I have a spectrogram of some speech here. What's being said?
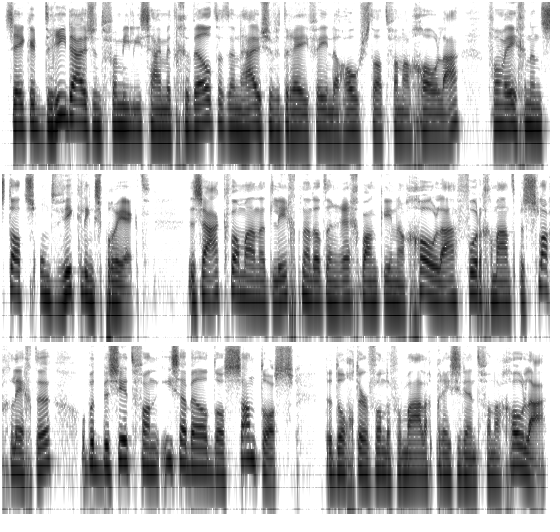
Zeker 3000 families zijn met geweld uit hun huizen verdreven in de hoofdstad van Angola vanwege een stadsontwikkelingsproject. De zaak kwam aan het licht nadat een rechtbank in Angola vorige maand beslag legde op het bezit van Isabel dos Santos, de dochter van de voormalig president van Angola,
